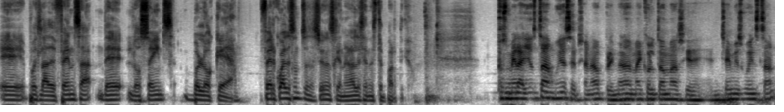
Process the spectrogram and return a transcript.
eh, pues la defensa de los Saints bloquea. Fer, ¿cuáles son tus sensaciones generales en este partido? Pues mira, yo estaba muy decepcionado primero de Michael Thomas y de James Winston.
